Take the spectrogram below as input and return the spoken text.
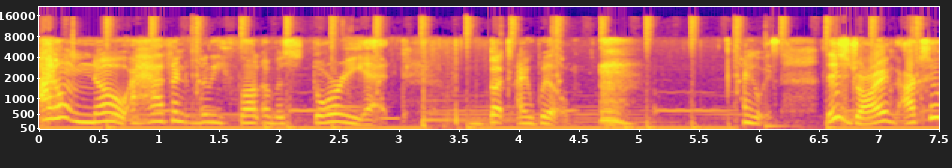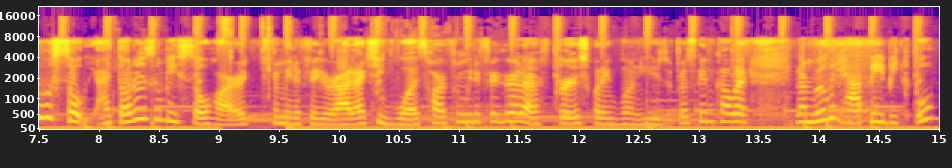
i don't know. I haven't really thought of a story yet but i will. Anyways this drawing actually was so i thought it was gonna be so hard for me to figure out. It actually was hard for me to figure out at first what i want to use for skin color and i'm really happy because oh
